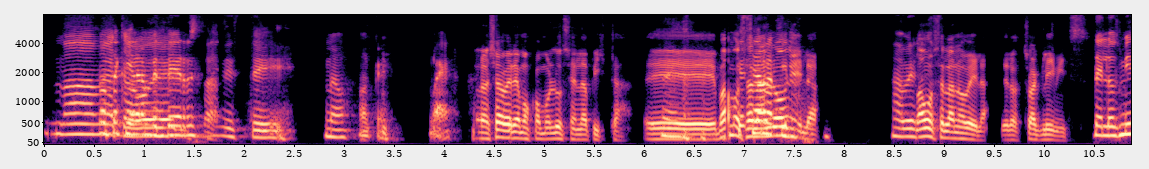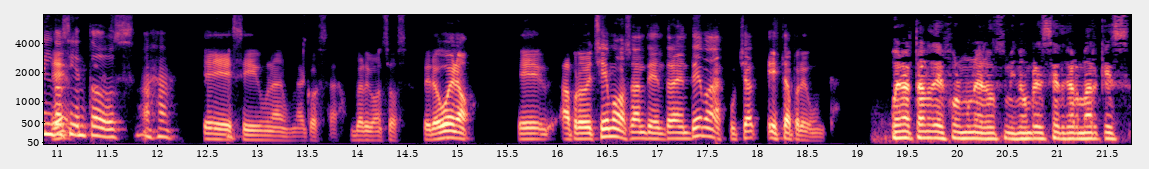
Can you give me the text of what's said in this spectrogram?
no me No te quieran de vender, este, no, ok. Bueno, Bueno, ya veremos cómo luce en la pista. Eh, vamos a la rápido. novela. A ver, Vamos a la novela de los track limits. de los 1200, ajá. Eh, sí, una, una cosa vergonzosa. Pero bueno, eh, aprovechemos antes de entrar en tema a escuchar esta pregunta. Buenas tardes, Fórmuleros. Mi nombre es Edgar Márquez,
